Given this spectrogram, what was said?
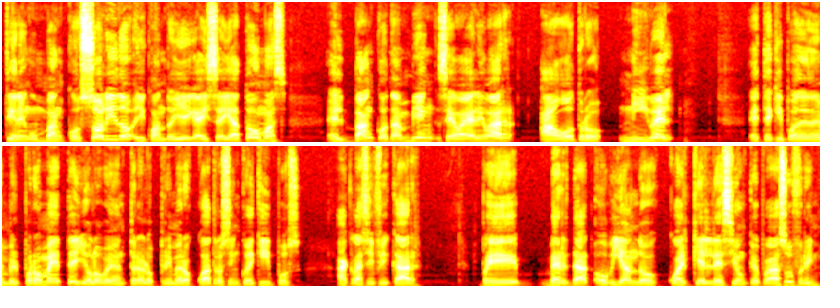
Tienen un banco sólido y cuando llega Isaiah Thomas, el banco también se va a elevar a otro nivel. Este equipo de Denver promete, yo lo veo entre los primeros 4 o 5 equipos a clasificar pues, verdad, obviando cualquier lesión que pueda sufrir.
